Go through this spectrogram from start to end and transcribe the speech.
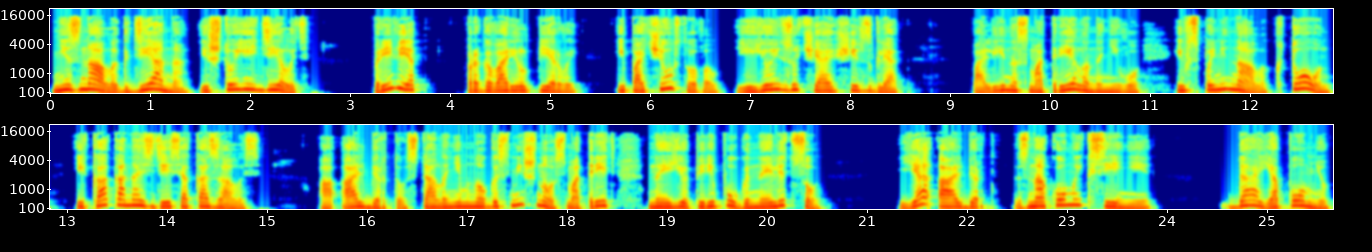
не знала, где она и что ей делать. «Привет», — проговорил первый и почувствовал ее изучающий взгляд. Полина смотрела на него и вспоминала, кто он и как она здесь оказалась. А Альберту стало немного смешно смотреть на ее перепуганное лицо. «Я Альберт, знакомый Ксении». «Да, я помню.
